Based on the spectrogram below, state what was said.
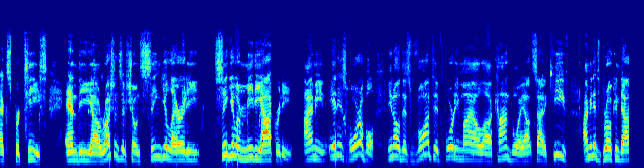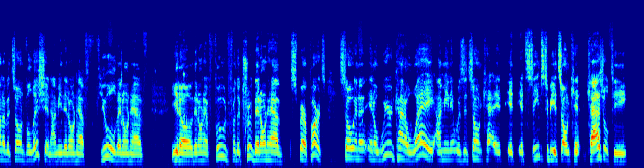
expertise, and the uh, Russians have shown singularity, singular mediocrity. I mean, it is horrible. You know, this vaunted 40 mile uh, convoy outside of Kiev. I mean, it's broken down of its own volition. I mean, they don't have fuel, they don't have, you know, they don't have food for the troop, they don't have spare parts. So, in a in a weird kind of way, I mean, it was its own. Ca- it, it it seems to be its own ca- casualty,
